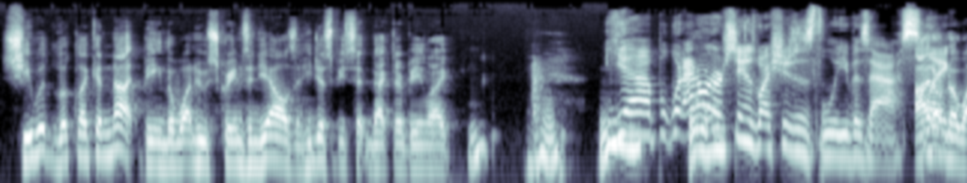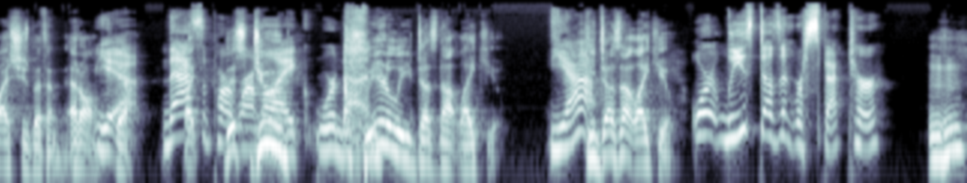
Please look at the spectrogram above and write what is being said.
She would look like a nut being the one who screams and yells and he'd just be sitting back there being like, hmm? Mm-hmm. Yeah, but what I don't understand is why she just leave his ass. I like, don't know why she's with him at all. Yeah, yeah. that's like, the part where I'm like, we're done. Clearly, does not like you. Yeah, he does not like you, or at least doesn't respect her. Mm-hmm.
